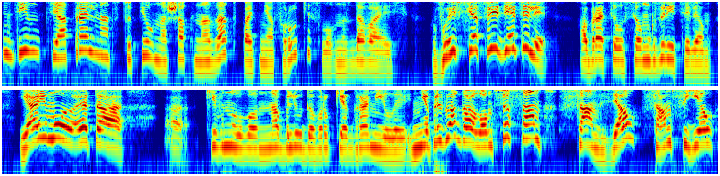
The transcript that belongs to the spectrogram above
Дин театрально отступил на шаг назад, подняв руки, словно сдаваясь. «Вы все свидетели!» — обратился он к зрителям. «Я ему это...» а, — кивнул он на блюдо в руке громилы. «Не предлагал, он все сам. Сам взял, сам съел,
